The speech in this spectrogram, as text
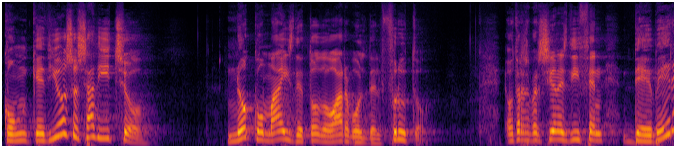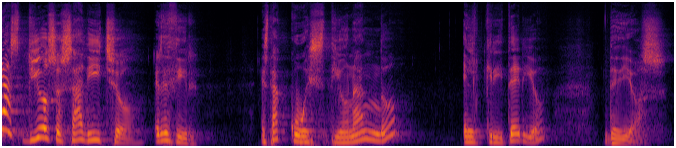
con que Dios os ha dicho, no comáis de todo árbol del fruto. Otras versiones dicen, ¿de veras Dios os ha dicho? Es decir, está cuestionando el criterio de Dios.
